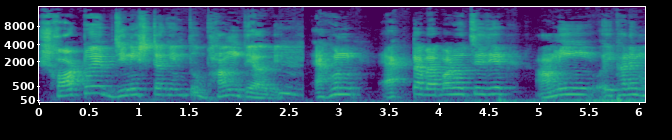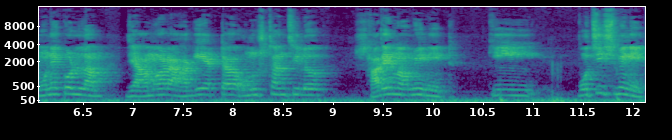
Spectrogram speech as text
শর্টওয়েভ জিনিসটা কিন্তু ভাঙতে হবে। এখন একটা ব্যাপার হচ্ছে যে আমি এখানে মনে করলাম যে আমার আগে একটা অনুষ্ঠান ছিল সাড়ে ন মিনিট কি পঁচিশ মিনিট।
